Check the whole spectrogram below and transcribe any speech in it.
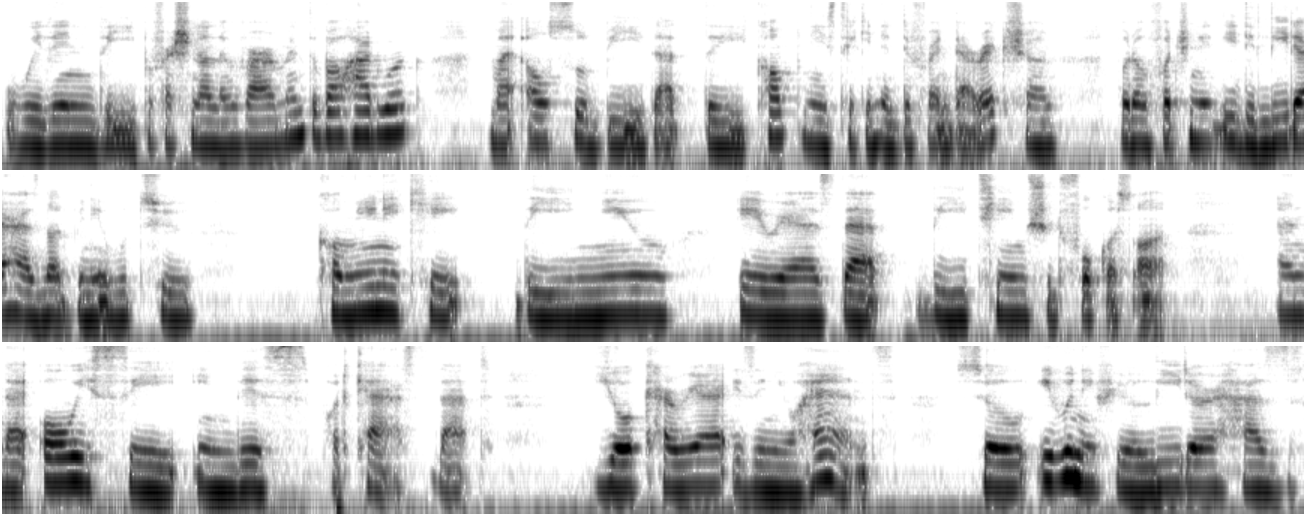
within the professional environment about hard work might also be that the company is taking a different direction, but unfortunately, the leader has not been able to communicate the new areas that the team should focus on. And I always say in this podcast that your career is in your hands. So even if your leader has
